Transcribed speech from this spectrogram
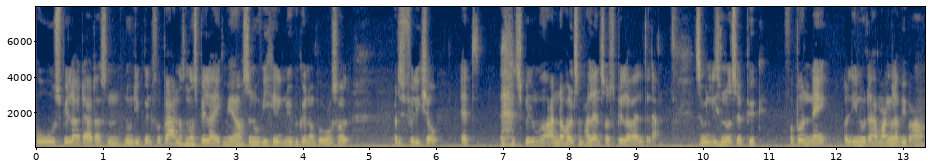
gode spillere, der er der sådan, nu er de begyndt for børn og sådan noget, spiller ikke mere, så nu er vi helt nybegyndere på vores hold. Og det er selvfølgelig ikke sjovt at, at spille mod andre hold, som har landsholdsspillere og alt det der. Så vi er ligesom nødt til at bygge fra bunden af, og lige nu der mangler vi bare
